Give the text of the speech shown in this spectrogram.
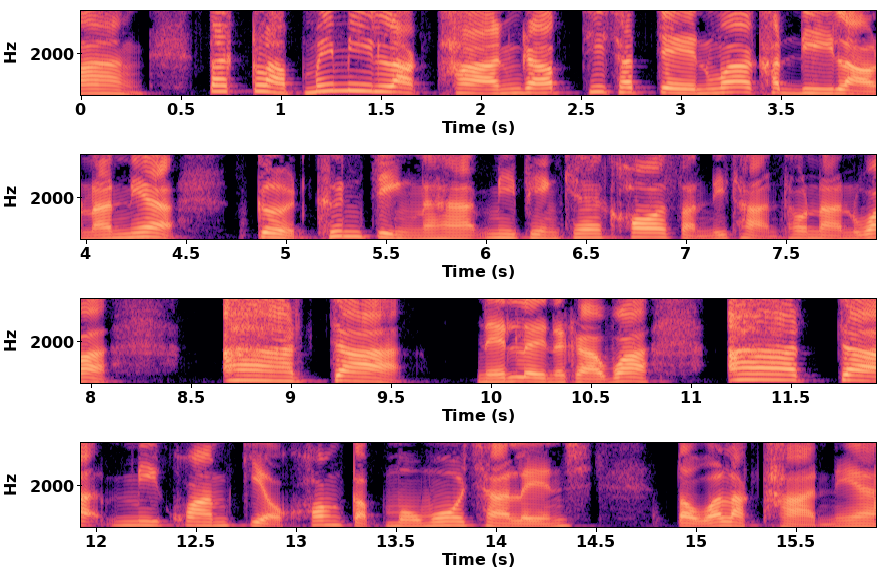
บ้าง แต่กลับไม่มีหลักฐานครับที่ชัดเจนว่าคดีเหล่านั้นเนี่ยเกิดขึ้นจริงนะฮะมีเพียงแค่ข้อสันนิษฐานเท่านั้นว่า อาจจะเน้นเลยนะครับว่า อาจจะมีความเกี่ยวข้องกับโมโม่ challengeแต่ว่าหลักฐานเนี่ย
